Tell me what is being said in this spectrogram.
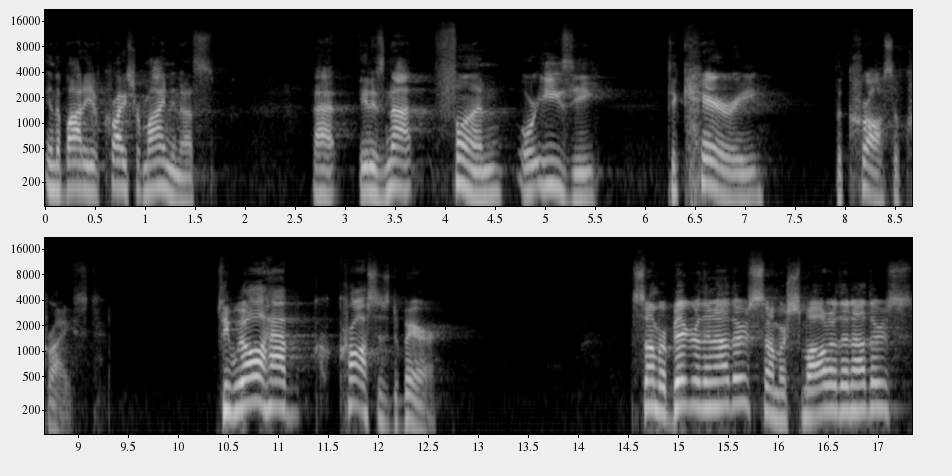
in the body of Christ, reminding us that it is not fun or easy to carry the cross of Christ. See, we all have crosses to bear. Some are bigger than others, some are smaller than others.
